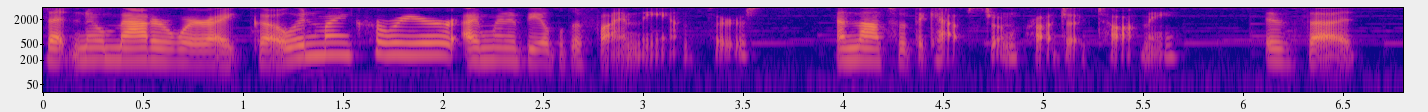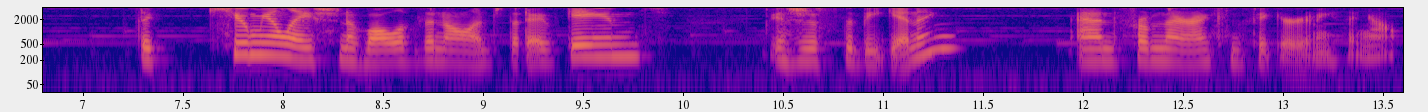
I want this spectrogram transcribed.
that no matter where I go in my career, I'm going to be able to find the answers. And that's what the capstone project taught me is that the accumulation of all of the knowledge that I've gained is just the beginning and from there I can figure anything out.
